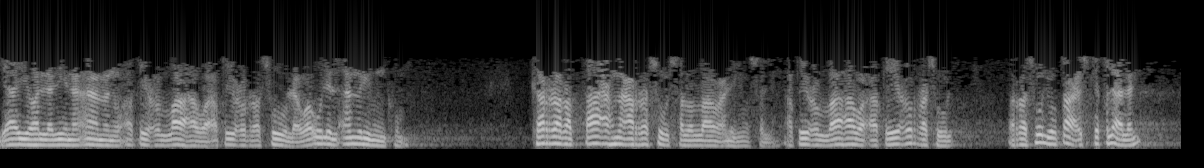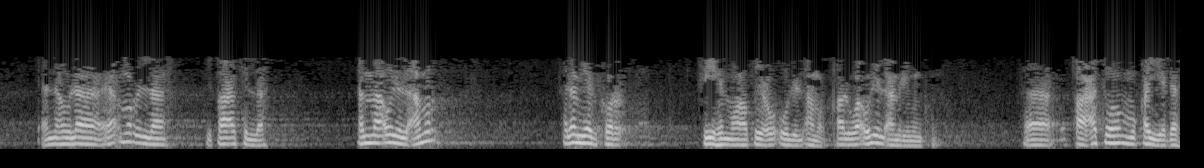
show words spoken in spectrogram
يا أيها الذين آمنوا أطيعوا الله وأطيعوا الرسول وأولي الأمر منكم. كرر الطاعة مع الرسول صلى الله عليه وسلم. أطيعوا الله وأطيعوا الرسول. الرسول يطاع استقلالا لأنه لا يأمر إلا بطاعة الله. أما أولي الأمر فلم يذكر فيهم وأطيعوا أولي الأمر. قال وأولي الأمر منكم. فطاعتهم مقيدة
